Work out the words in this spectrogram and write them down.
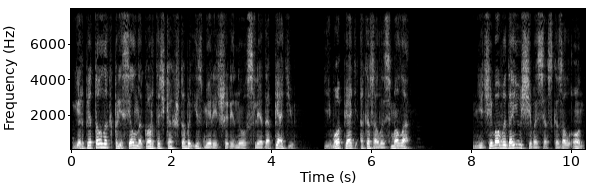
Герпетолог присел на корточках, чтобы измерить ширину следа пятью. Его пять оказалась мала. «Ничего выдающегося», — сказал он.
